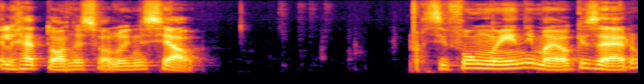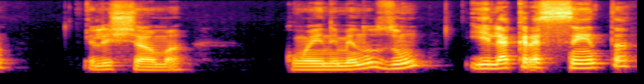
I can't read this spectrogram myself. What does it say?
ele retorna esse valor inicial. Se for um n maior que zero, ele chama com n menos 1 e ele acrescenta,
